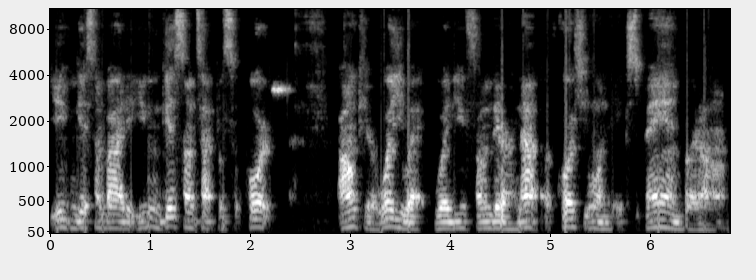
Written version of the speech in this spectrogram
You can get somebody. You can get some type of support. I don't care where you at, whether you from there or not. Of course, you want to expand, but um,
